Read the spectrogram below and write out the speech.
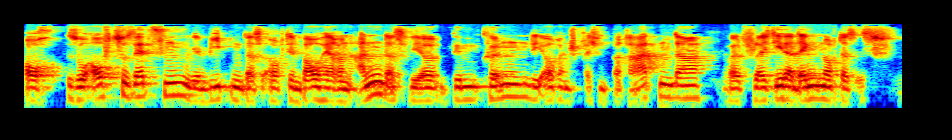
auch so aufzusetzen. Wir bieten das auch den Bauherren an, dass wir BIM können, die auch entsprechend beraten da, weil vielleicht jeder denkt noch, das ist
